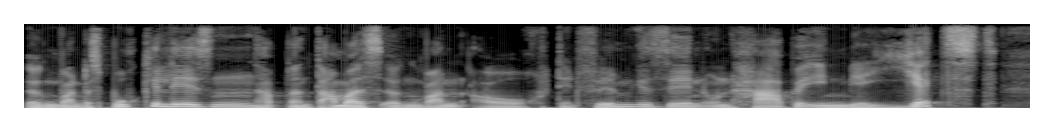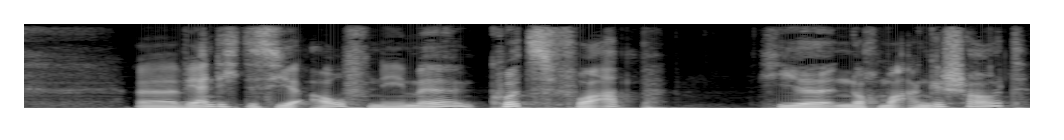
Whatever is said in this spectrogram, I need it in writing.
irgendwann das Buch gelesen, habe dann damals irgendwann auch den Film gesehen und habe ihn mir jetzt, äh, während ich das hier aufnehme, kurz vorab hier nochmal angeschaut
